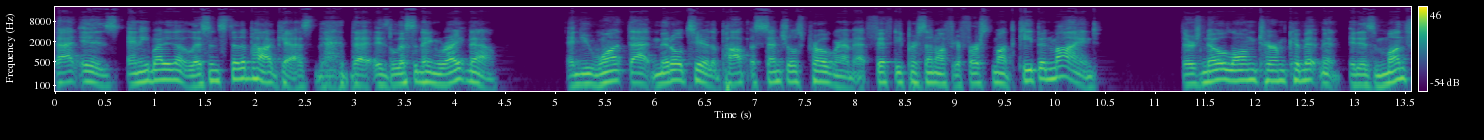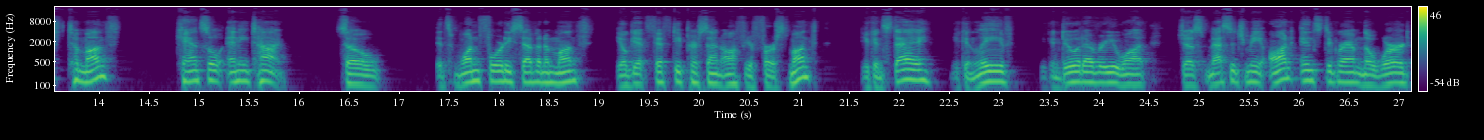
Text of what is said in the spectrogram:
That is anybody that listens to the podcast that, that is listening right now and you want that middle tier, the Pop Essentials program at 50% off your first month, keep in mind there's no long term commitment. It is month to month, cancel anytime. So it's 147 a month. You'll get 50% off your first month. You can stay, you can leave, you can do whatever you want. Just message me on Instagram the word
